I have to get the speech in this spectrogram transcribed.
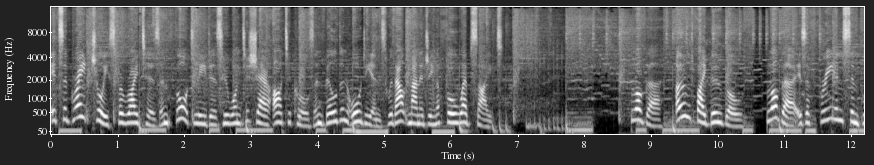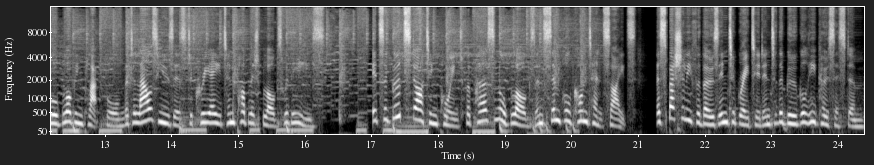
It's a great choice for writers and thought leaders who want to share articles and build an audience without managing a full website. Blogger, owned by Google, Blogger is a free and simple blogging platform that allows users to create and publish blogs with ease. It's a good starting point for personal blogs and simple content sites, especially for those integrated into the Google ecosystem.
